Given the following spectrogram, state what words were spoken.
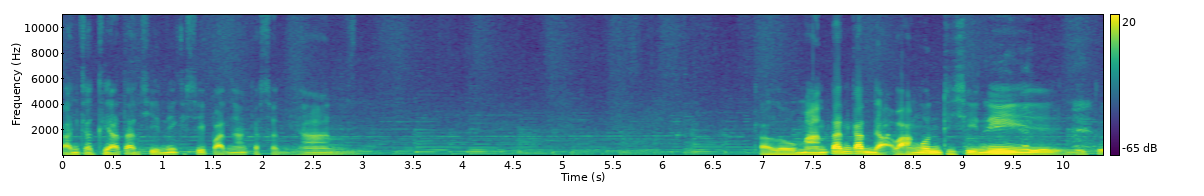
kan kegiatan sini sifatnya kesenian. Kalau mantan kan tidak wangun di sini itu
